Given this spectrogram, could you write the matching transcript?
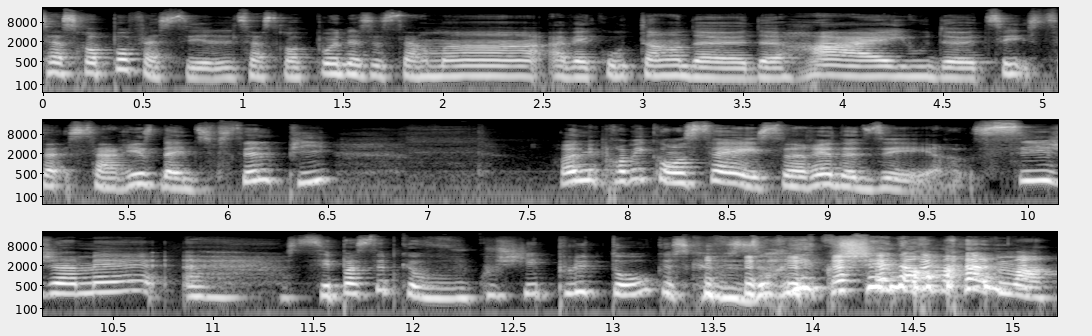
ça sera pas facile. Ça sera pas nécessairement avec autant de, de high ou de. Tu sais, ça, risque d'être difficile. Puis, un de mes premiers conseils serait de dire si jamais euh, c'est possible que vous vous couchiez plus tôt que ce que vous auriez couché normalement.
